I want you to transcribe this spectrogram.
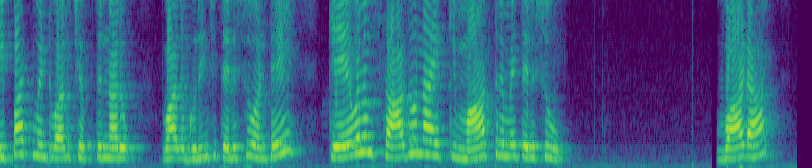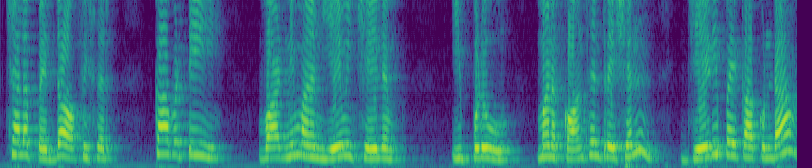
డిపార్ట్మెంట్ వాళ్ళు చెప్తున్నారు. వాళ్ళ గురించి తెలుసు అంటే కేవలం సాధు నాయక్కి మాత్రమే తెలుసు. వాడా చాలా పెద్ద ఆఫీసర్. కాబట్టి వాడిని మనం ఏమి చేయలేం. ఇప్పుడు మన కాన్సన్ట్రేషన్ జేడీపై కాకుండా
